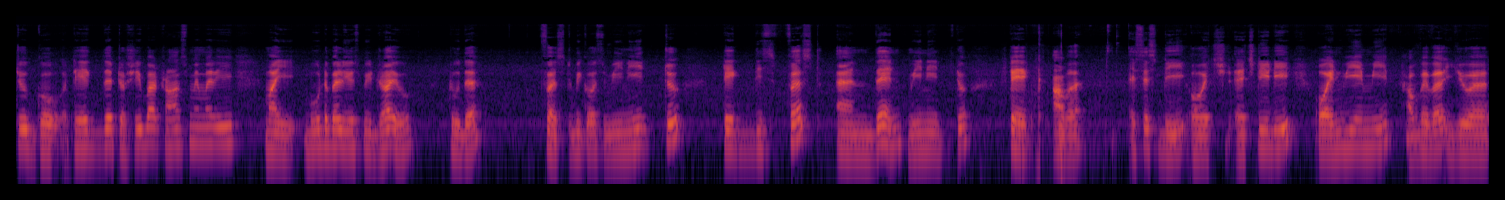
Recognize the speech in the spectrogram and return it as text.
to go take the Toshiba trans memory my bootable USB drive to the first because we need to take this first and then we need to take our ssd or H hdd or nvme however your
